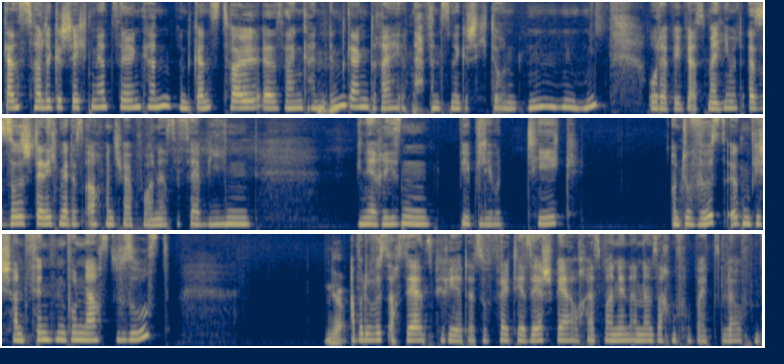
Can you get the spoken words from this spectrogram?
ganz tolle Geschichten erzählen kann und ganz toll äh, sagen kann, mhm. in Gang 3, und da findest du eine Geschichte und hm, hm, hm. oder wie wär's mal hiermit? Also so stelle ich mir das auch manchmal vor. Ne? Es ist ja wie, ein, wie eine Riesenbibliothek und du wirst irgendwie schon finden, wonach du suchst. Ja. Aber du wirst auch sehr inspiriert. Also fällt dir sehr schwer, auch erstmal an den anderen Sachen vorbeizulaufen.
